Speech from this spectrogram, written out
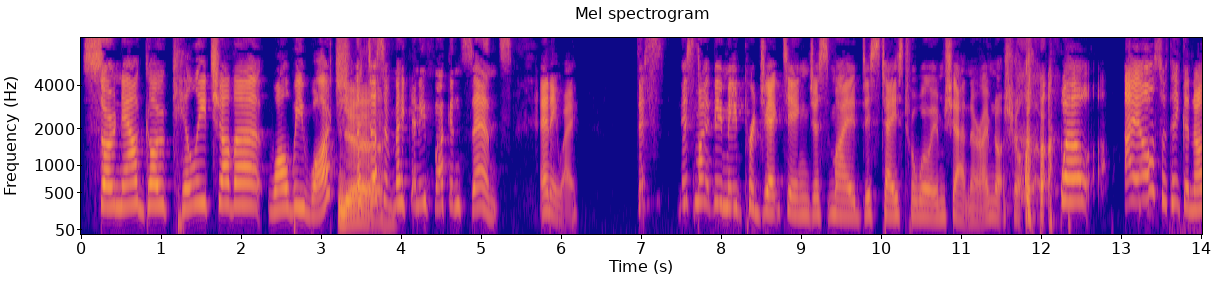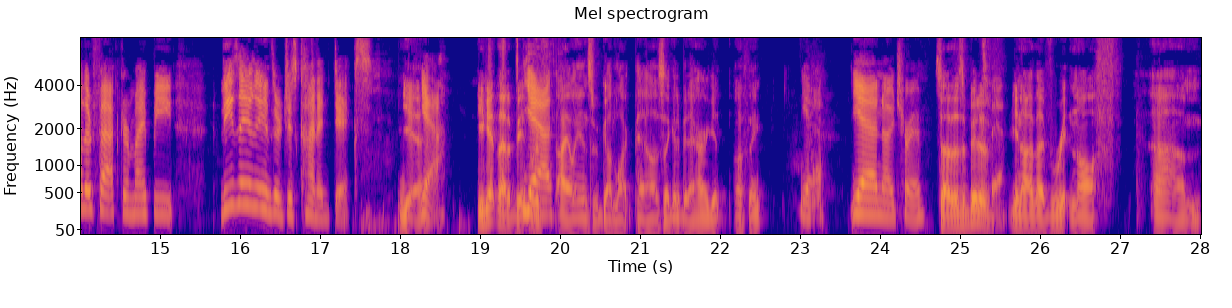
so now go kill each other while we watch Yeah. that doesn't make any fucking sense anyway this this might be me projecting just my distaste for William Shatner I'm not sure well, I also think another factor might be these aliens are just kind of dicks. yeah. yeah You get that a bit Yeah. with aliens with godlike powers. They get a bit arrogant, I think. yeah yeah no true So there's a bit That's of fair. you know they've written off um,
